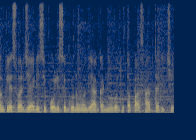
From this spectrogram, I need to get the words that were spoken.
અંકલેશ્વર જીઆઈડીસી પોલીસે ગુનો નોંધી આગળની વધુ તપાસ હાથ ધરી છે.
